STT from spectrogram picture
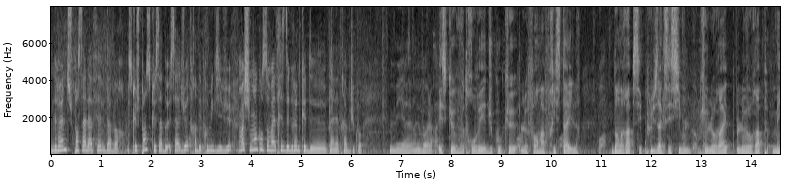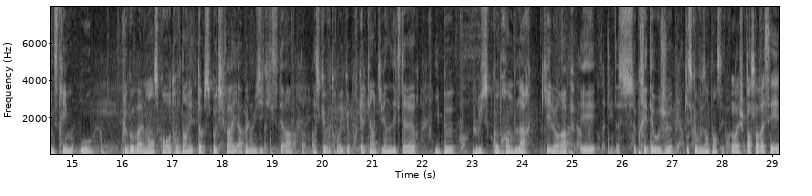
Grunt, je pense à la fève d'abord. Parce que je pense que ça, doit- ça a dû être un des premiers que j'ai vu. Moi, je suis moins consommatrice de Grunt que de Planet Rap, du coup. Euh, mais voilà. Est-ce que vous trouvez du coup que le format freestyle dans le rap c'est plus accessible que le rap, le rap mainstream ou plus globalement ce qu'on retrouve dans les top Spotify, Apple Music, etc. Est-ce que vous trouvez que pour quelqu'un qui vient de l'extérieur, il peut plus comprendre l'art qui est le rap et se prêter au jeu. Qu'est-ce que vous en pensez? Ouais, je pense en vrai, c'est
